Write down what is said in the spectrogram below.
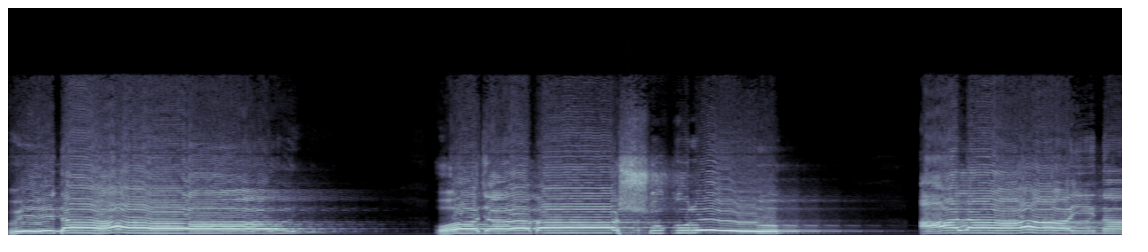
বেদায়। শুক্র আলাইনা।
